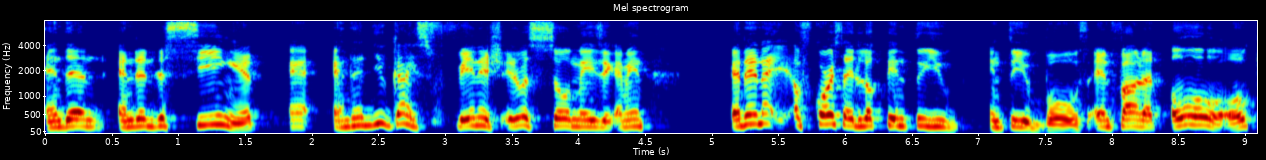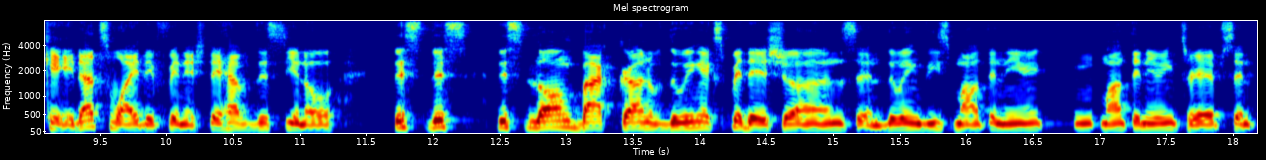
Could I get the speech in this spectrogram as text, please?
and then and then just seeing it and, and then you guys finished. It was so amazing. I mean, and then I, of course I looked into you into you both and found that oh okay that's why they finished. They have this you know this this this long background of doing expeditions and doing these mountaineering mountaineering trips and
